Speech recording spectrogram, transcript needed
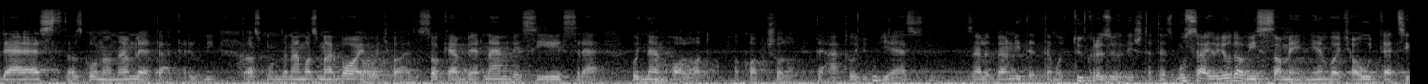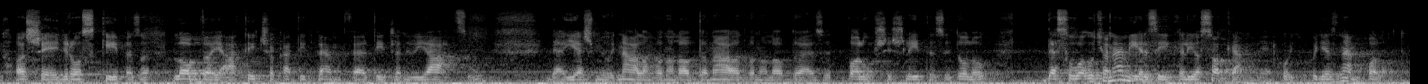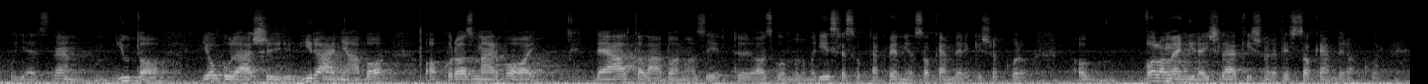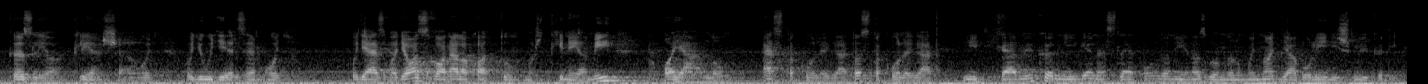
de ezt azt gondolom nem lehet elkerülni. Azt mondanám, az már baj, hogyha ez a szakember nem veszi észre, hogy nem halad a kapcsolat. Tehát, hogy ugye ez az előbb említettem, hogy tükröződés, tehát ez muszáj, hogy oda-vissza menjen, vagy ha úgy tetszik, az se egy rossz kép, ez a labdajáték, csak hát itt nem feltétlenül játszunk, de ilyesmi, hogy nálam van a labda, nálad van a labda, ez valós és létező dolog. De szóval, hogyha nem érzékeli a szakember, hogy, hogy ez nem halad, hogy ez nem jut a jobbulás irányába, akkor az már baj, de általában azért azt gondolom, hogy észre szokták venni a szakemberek, és akkor a, a valamennyire is lelkiismeretes szakember akkor közli a klienssel, hogy, hogy úgy érzem, hogy, hogy ez vagy az van, elakadtunk, most kinél mi, ajánlom ezt a kollégát, azt a kollégát. Így kell működni, igen, ezt lehet mondani, én azt gondolom, hogy nagyjából így is működik.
